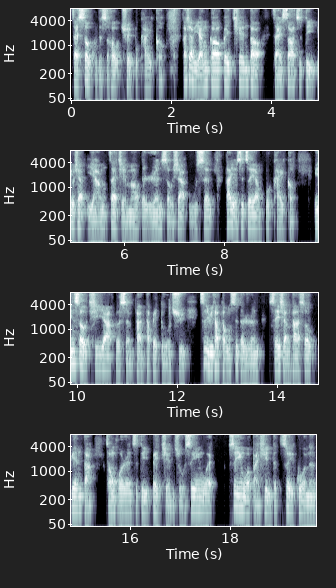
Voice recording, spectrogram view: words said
在受苦的时候却不开口。他像羊羔被牵到宰杀之地，又像羊在剪毛的人手下无声。他也是这样不开口。因受欺压和审判，他被夺去。至于他同事的人，谁想他受鞭打，从活人之地被剪除，是因为是因我百姓的罪过呢？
